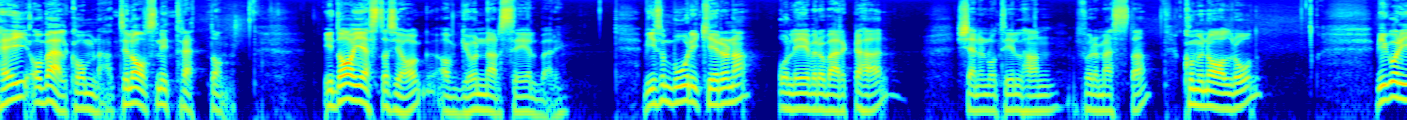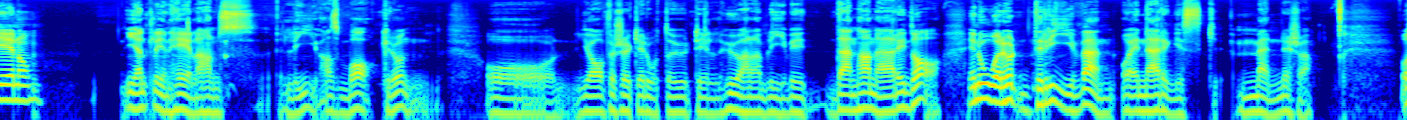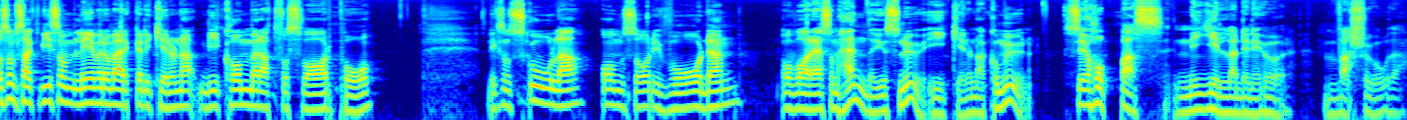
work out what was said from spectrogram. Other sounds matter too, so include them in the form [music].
Hej och välkomna till avsnitt 13. Idag gästas jag av Gunnar Selberg. Vi som bor i Kiruna och lever och verkar här känner nog till han för det mesta. Kommunalråd. Vi går igenom egentligen hela hans liv, hans bakgrund. Och jag försöker rota ur till hur han har blivit den han är idag. En oerhört driven och energisk människa. Och som sagt, vi som lever och verkar i Kiruna, vi kommer att få svar på liksom skola, omsorg, vården och vad det är som händer just nu i Kiruna kommun. Så jag hoppas ni gillar det ni hör. Varsågoda.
